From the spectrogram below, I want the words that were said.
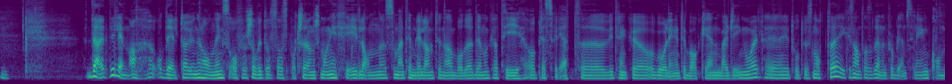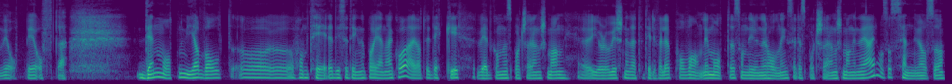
Mm. Det er et dilemma å delta i underholdnings- og for så vidt også sportsarrangementer i land som er temmelig langt unna både demokrati og pressefrihet. Vi trenger ikke å gå lenger tilbake enn Beijing-OL i 2008. ikke sant? Altså Denne problemstillingen kommer vi opp i ofte. Den måten vi har valgt å håndtere disse tingene på i NRK, er at vi dekker vedkommende sportsarrangement, eh, Eurovision i dette tilfellet, på vanlig måte som de underholdnings- eller sportsarrangementene de er. Og så sender vi også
